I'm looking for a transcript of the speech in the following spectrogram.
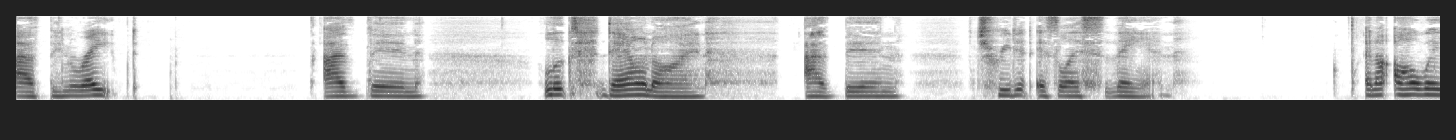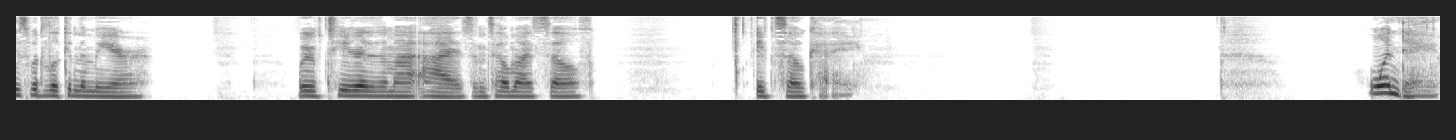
I've been raped. I've been looked down on. I've been treated as less than. And I always would look in the mirror with tears in my eyes and tell myself, it's okay. One day,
